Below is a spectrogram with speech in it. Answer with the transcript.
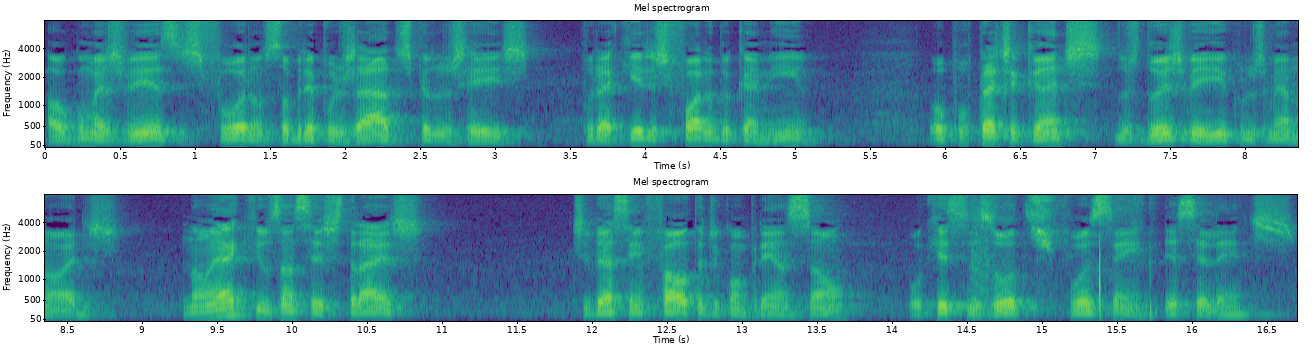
algumas vezes, foram sobrepujados pelos reis por aqueles fora do caminho ou por praticantes dos dois veículos menores. Não é que os ancestrais tivessem falta de compreensão ou que esses outros fossem excelentes.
